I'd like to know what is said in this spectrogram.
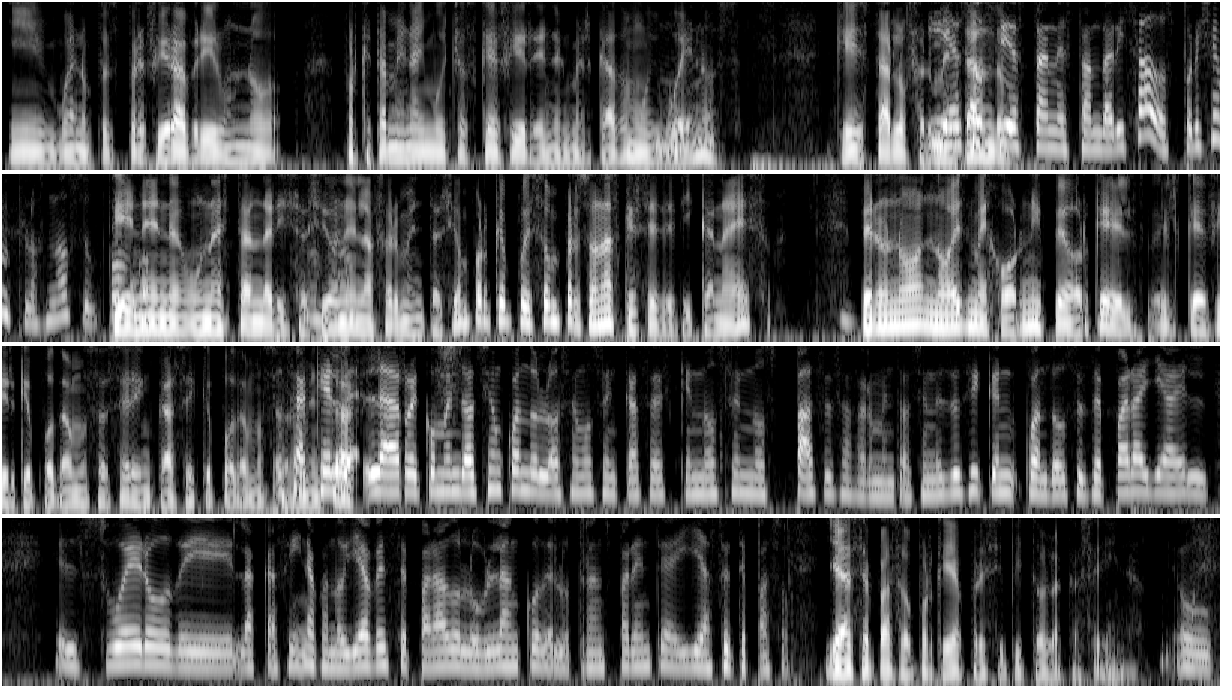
Y bueno, pues prefiero abrir uno porque también hay muchos kefir en el mercado muy buenos que estarlo fermentando. Y esos sí están estandarizados, por ejemplo, ¿no? Tienen una estandarización en la fermentación porque pues son personas que se dedican a eso pero no, no es mejor ni peor que el, el kefir que podamos hacer en casa y que podamos o fermentar. O sea que la, recomendación cuando lo hacemos en casa es que no se nos pase esa fermentación, es decir, que cuando se separa ya el, el suero de la caseína, cuando ya ves separado lo blanco de lo transparente, ahí ya se te pasó. Ya se pasó porque ya precipitó la caseína.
